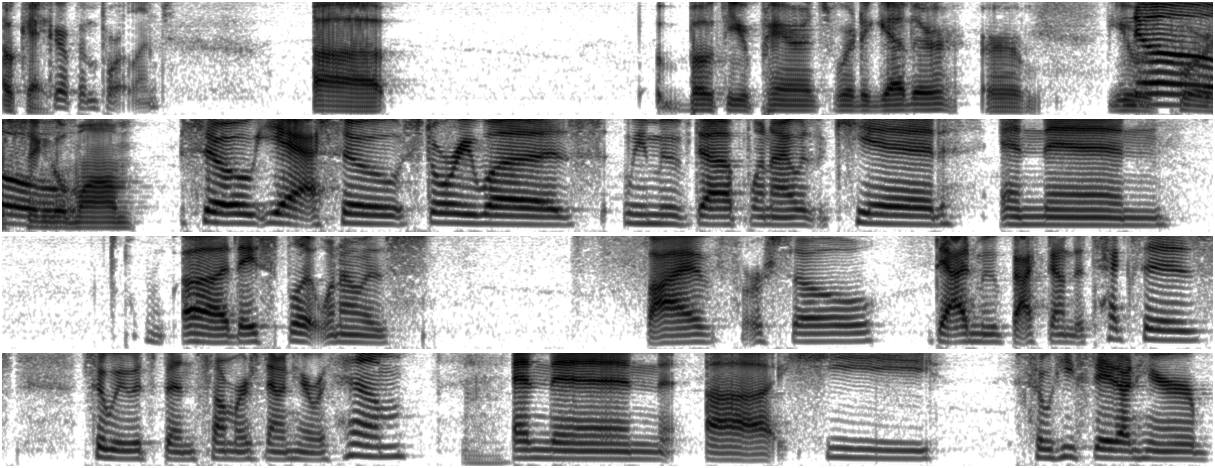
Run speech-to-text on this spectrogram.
Okay. Grew up in Portland. Uh, both of your parents were together, or you were a single mom? So yeah, so story was we moved up when I was a kid, and then uh, they split when I was five or so. Dad moved back down to Texas, so we would spend summers down here with him, and then uh, he so he stayed on here,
